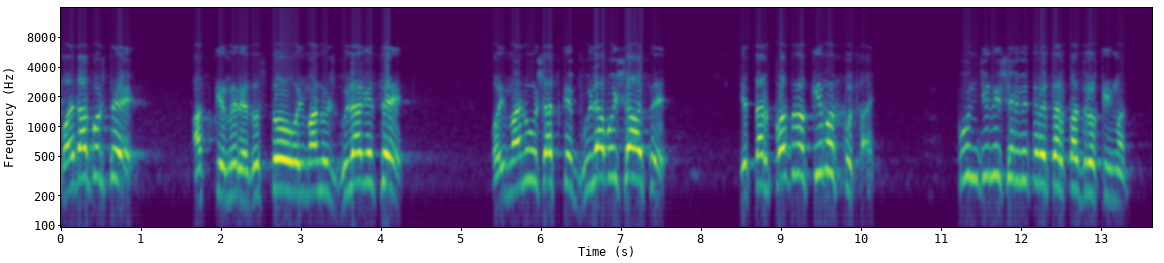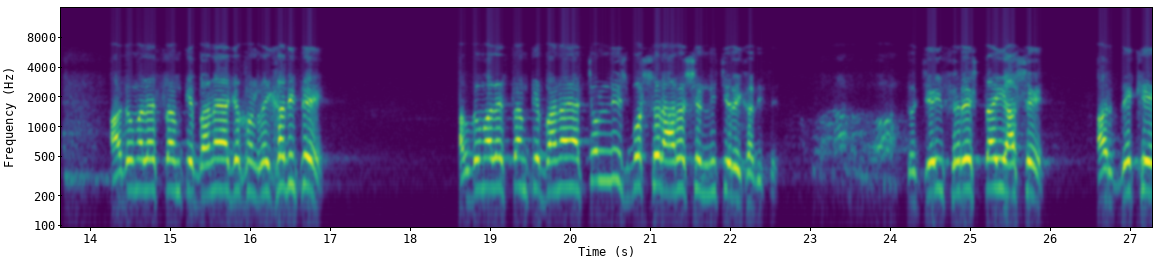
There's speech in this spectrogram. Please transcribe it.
পয়দা করছে। আজকে মেরে দোস্ত, ওই মানুষ ভুলা গেছে। ওই মানুষ আজকে ভুলা বৈশা আছে। যে তার কদ্র কিমত কোথায়? কোন জিনিসের ভিতরে তার কদ্র কিমত? আদম আলাহ ইসলামকে বানায়া যখন রেখা দিতে আদম আলাহ ইসলামকে বানায়া চল্লিশ বছর আরসের নিচে রেখা দিছে। তো যেই ফেরেস্তাই আসে আর দেখে,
